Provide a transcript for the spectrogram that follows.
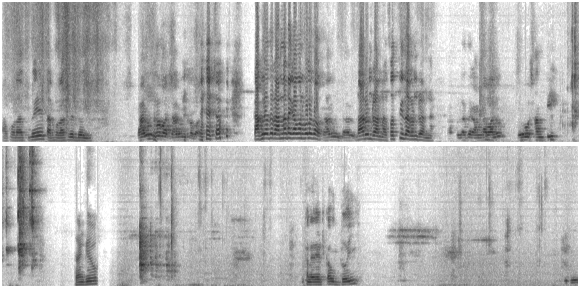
পাপড় আসবে তারপর আসবে দই। দারুণ খাবার দারুণ খাবার। কাকুরা তো রান্নাটা কেমন বলে দাও দারুণ দারুণ দারুণ রান্না সত্যি দারুণ রান্না। আপনাদের রান্না ভালো ও শান্তি। থ্যাংক ইউ এখানে রেড কাউ দই। বিট নুন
